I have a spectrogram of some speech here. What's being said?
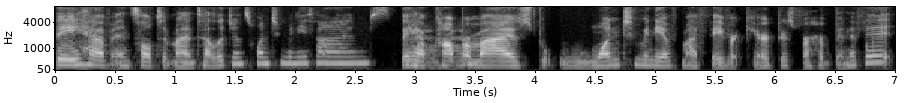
they have insulted my intelligence one too many times. They have Mhm. compromised one too many of my favorite characters for her benefit.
